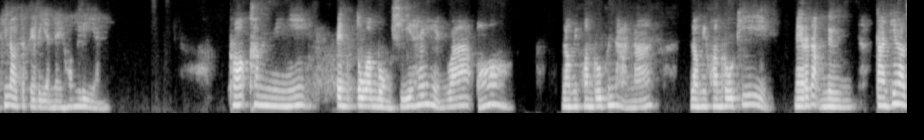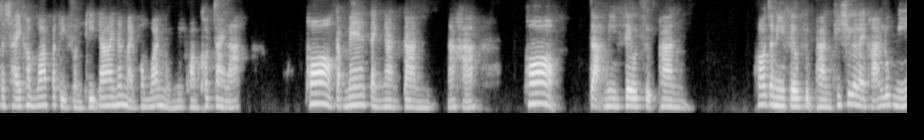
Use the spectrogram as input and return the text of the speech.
ที่เราจะไปเรียนในห้องเรียน เพราะคำนี้เป็นตัวบ่งชี้ให้เห็นว่าอ๋อเรามีความรู้พื้นฐานนะ เรามีความรู้ที่ในระดับหนึ่ง การที่เราจะใช้คำว่าปฏิสนธิได้นั่นหมายความว่าหนูมีความเข้าใจละ พ่อกับแม่แต่งงานกันนะคะ พ่อจะมีเซลล์สืบพันธุ์ พ่อจะมีเซลล์สืบพันธุ์ที่ชื่ออะไรคะรูปนี้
